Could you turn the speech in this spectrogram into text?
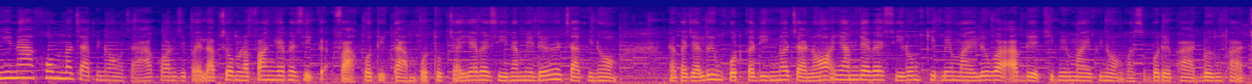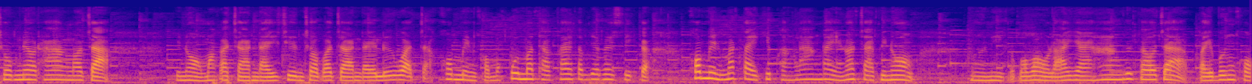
มีนาคมเนาะจ้าพี่น้องจ้าก่อนสิไปรับชมรับฟังยายภาษีฝากกดติดตามกดถูกใจยายภาษีนำในเด้อจ้าพี่น้องแล้วก็จะลืมกดกระดิ่งเนาะจ้าเนาะย้ำยายใบสีลงคลิปใหม่ๆหรือว่าอัปเดตคลิปใหม่ๆพี่น้องก็สิบ่ได้พลาดเบิ่งพลาดชมแนวทางเนาะจ้า พี่น้องมักอาจารย์ใดชื่นชอบอาจารย์ใดหรือว่าจะคอมเมนต์ขอมาคุยมาทักทายกับยายใบสีกะคอมเมนต์มาใต้คลิปข้างล่างได้นาะจ้าพี่น้องมือนี้ก็บ่เว้าหลายยายห้างคือเก่าจ้าไปเบิ่งข้อ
